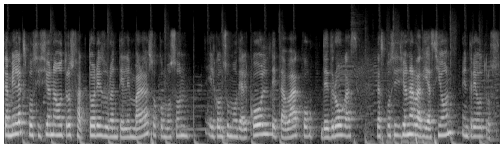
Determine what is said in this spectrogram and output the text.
También la exposición a otros factores durante el embarazo, como son el consumo de alcohol, de tabaco, de drogas, la exposición a radiación, entre otros.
